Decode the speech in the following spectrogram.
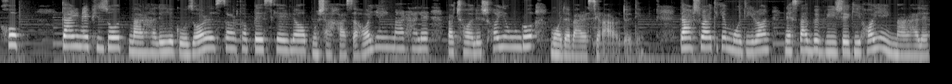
خب در این اپیزود مرحله گذار استارتاپ به اسکیلاب مشخصه های این مرحله و چالش های اون رو مورد بررسی قرار دادیم. در صورتی که مدیران نسبت به ویژگی های این مرحله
